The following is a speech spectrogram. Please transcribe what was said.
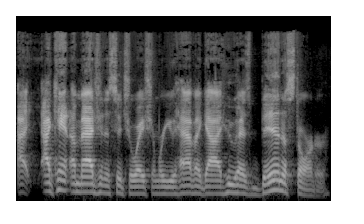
I, I can't imagine a situation where you have a guy who has been a starter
